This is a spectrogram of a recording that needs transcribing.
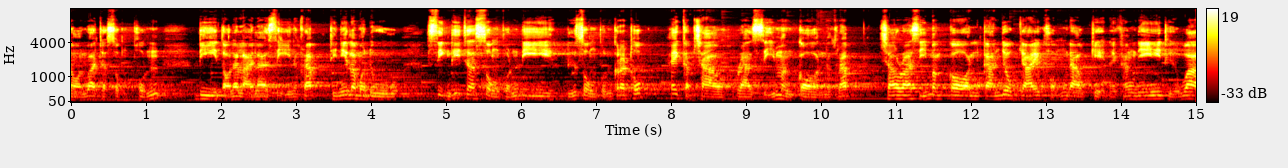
นอนว่าจะส่งผลดีต่อหลายๆราศีนะครับ ทีนี้เรามาดู สิ่งที่จะส่งผลดีหรือส่งผลกระทบให้กับชาวราศีมังกรนะครับ ชาวราศีมังกรการโยกย้ายของดาวเกตในครั้งนี้ ถือว่า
